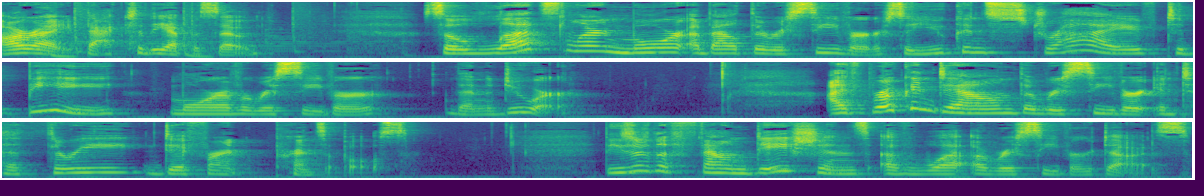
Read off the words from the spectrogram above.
All right, back to the episode. So let's learn more about the receiver so you can strive to be more of a receiver than a doer. I've broken down the receiver into three different principles. These are the foundations of what a receiver does.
